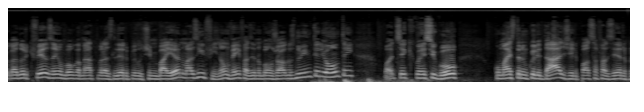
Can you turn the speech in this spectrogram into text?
jogador que fez aí um bom campeonato brasileiro pelo time baiano, mas enfim, não vem fazendo bons jogos no Inter. E ontem, pode ser que com esse gol, com mais tranquilidade, ele possa fazer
